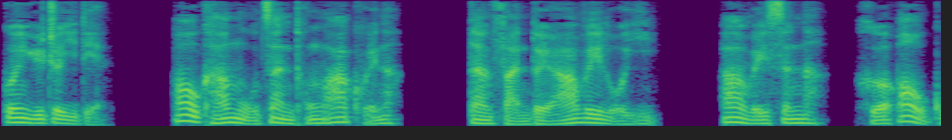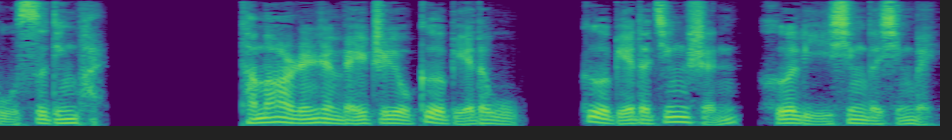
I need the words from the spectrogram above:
关于这一点，奥卡姆赞同阿奎那，但反对阿维罗伊、阿维森纳和奥古斯丁派。他们二人认为只有个别的物、个别的精神和理性的行为。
